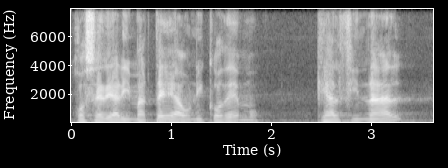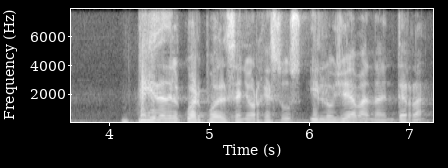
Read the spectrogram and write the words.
José de Arimatea o Nicodemo, que al final piden el cuerpo del Señor Jesús y lo llevan a enterrar,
